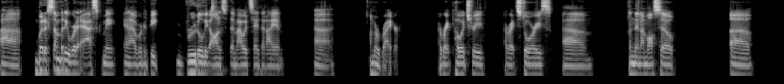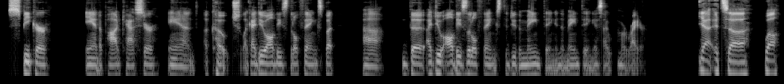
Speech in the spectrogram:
Uh, but if somebody were to ask me and I were to be brutally honest with them I would say that I am uh, I'm a writer. I write poetry I write stories um, and then I'm also a speaker and a podcaster and a coach. Like I do all these little things, but uh, the I do all these little things to do the main thing, and the main thing is I, I'm a writer. Yeah, it's uh. Well,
